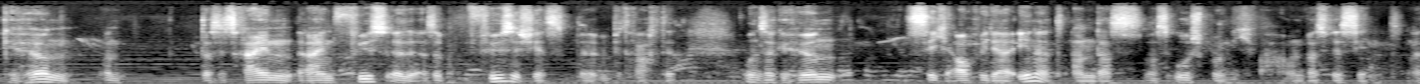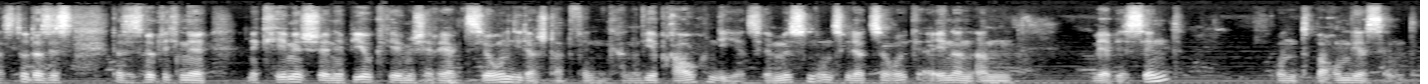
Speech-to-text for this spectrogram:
Gehirn und das ist rein, rein phys äh, also physisch jetzt betrachtet, unser Gehirn sich auch wieder erinnert an das, was ursprünglich war und was wir sind. Weißt du, das ist, das ist wirklich eine, eine chemische, eine biochemische Reaktion, die da stattfinden kann. Und wir brauchen die jetzt. Wir müssen uns wieder zurück erinnern an, wer wir sind und warum wir sind.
